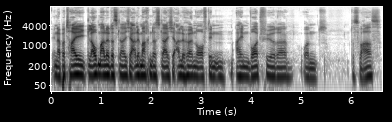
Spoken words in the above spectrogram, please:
In der Partei glauben alle das Gleiche, alle machen das Gleiche, alle hören nur auf den einen Wortführer und das war's.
